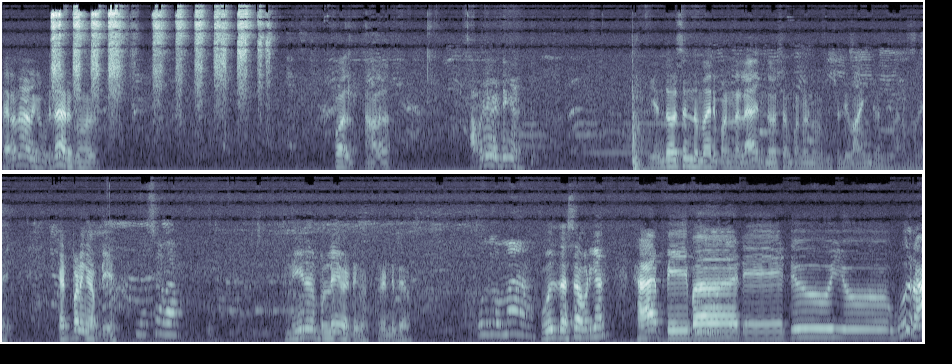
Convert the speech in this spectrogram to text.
பிறந்த நாளுக்கு இப்படி தான் இருக்கும். போதும் அவ்வளோதான் அப்படியே வெட்டுங்க. எந்த வருஷம் இந்த மாதிரி பண்ணலை இந்த வருஷம் பண்ணணும் அப்படின்னு சொல்லி வாங்கிட்டு வந்து வரும்போது. கட் பண்ணுங்க அப்படியே. நீனும் பிள்ளையும் வெட்டுங்க ரெண்டு பேரும்? ஊது தசா அப்படிங்க ஹாப்பி பர்த்டே டு யூ ஊதுரா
